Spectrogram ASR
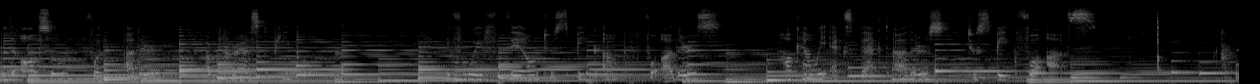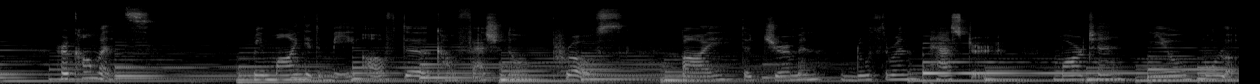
but also for the other oppressed people. If we fail to speak up for others, how can we expect others to speak for us? Her comments reminded me of the confessional prose by the German Lutheran pastor Martin Niemöller.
